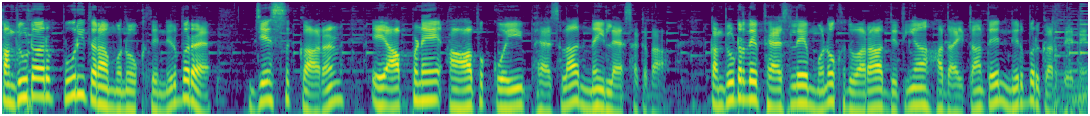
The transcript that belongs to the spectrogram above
ਕੰਪਿਊਟਰ ਪੂਰੀ ਤਰ੍ਹਾਂ ਮਨੁੱਖ ਤੇ ਨਿਰਭਰ ਹੈ, ਜਿਸ ਕਾਰਨ ਇਹ ਆਪਣੇ ਆਪ ਕੋਈ ਫੈਸਲਾ ਨਹੀਂ ਲੈ ਸਕਦਾ। ਕੰਪਿਊਟਰ ਦੇ ਫੈਸਲੇ ਮਨੁੱਖ ਦੁਆਰਾ ਦਿੱਤੀਆਂ ਹਦਾਇਤਾਂ ਤੇ ਨਿਰਭਰ ਕਰਦੇ ਨੇ।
